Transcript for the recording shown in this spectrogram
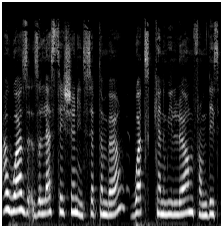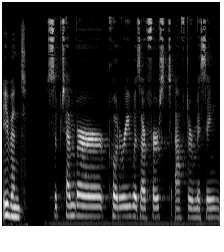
How was the last session in September? What can we learn from this event? September Coterie was our first after missing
